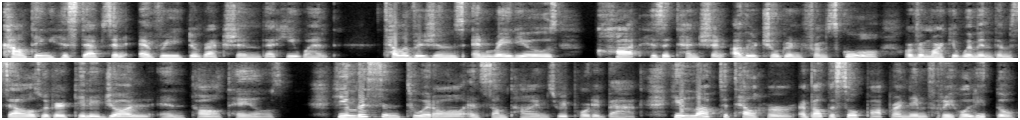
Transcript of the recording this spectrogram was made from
counting his steps in every direction that he went. Televisions and radios caught his attention, other children from school, or the market women themselves with their téléjoles and tall tales. He listened to it all and sometimes reported back. He loved to tell her about the soap opera named Frijolito,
